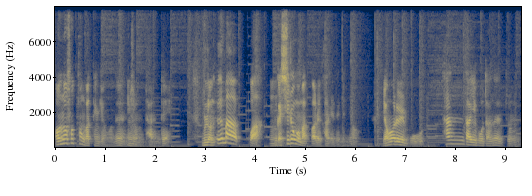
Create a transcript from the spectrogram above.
언어 소통 같은 경우는 음. 좀 다른데 물론 음악과 그러니까 실용 음악과를 가게 되면요 영어를 못한다기보다는 좀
